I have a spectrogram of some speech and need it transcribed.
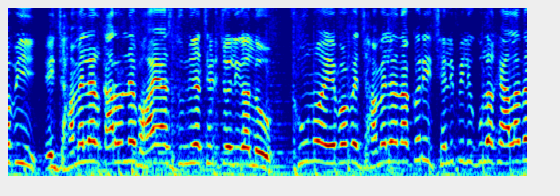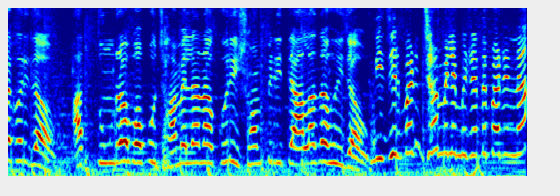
ভাবি এই ঝামেলার কারণে ভাই আজ দুনিয়া ছেড়ে চলে গেল। শুনো এভাবে ঝামেলা না করি ছেলেপিলি গুলাকে আলাদা করে দাও। আর তোমরাও বাপু ঝামেলা না করি সম্প্রীতিতে আলাদা হয়ে যাও। নিজের বাড়ির ঝামেলা মেটাতে পারে না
